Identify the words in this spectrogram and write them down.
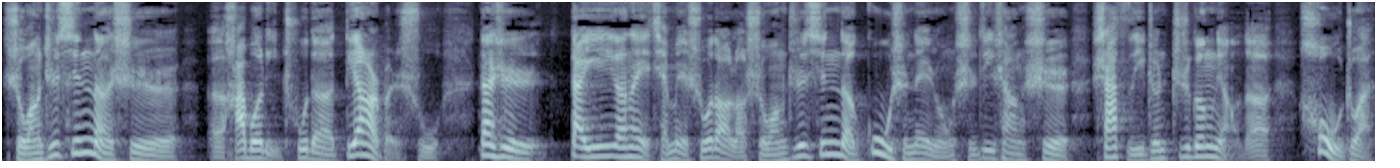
守望之心》呢是。呃，哈伯里出的第二本书，但是大一刚才也前面也说到了，《守望之心》的故事内容实际上是《杀死一只知更鸟》的后传。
